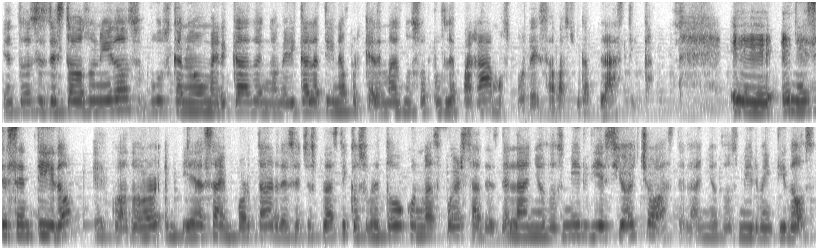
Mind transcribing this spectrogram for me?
entonces de Estados Unidos busca nuevo mercado en América Latina porque además nosotros le pagamos por esa basura plástica. Eh, en ese sentido, Ecuador empieza a importar desechos plásticos, sobre todo con más fuerza, desde el año 2018 hasta el año 2022.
